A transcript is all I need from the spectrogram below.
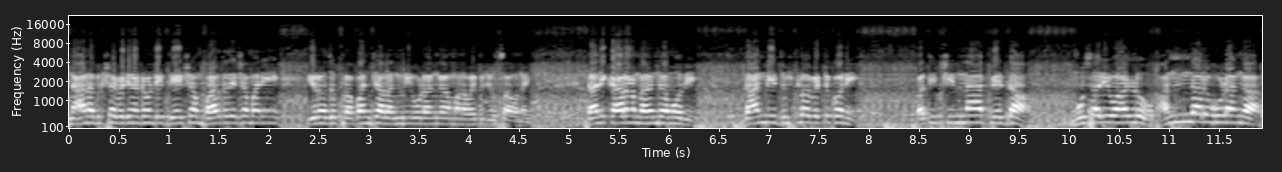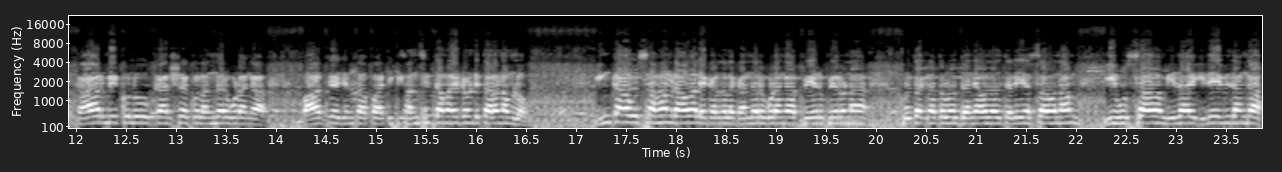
జ్ఞానభిక్ష పెట్టినటువంటి దేశం భారతదేశం అని ఈరోజు ప్రపంచాలన్నీ కూడా మన వైపు చూస్తూ ఉన్నాయి. దానికి కారణం నరేంద్ర మోదీ. దాన్ని దృష్టిలో పెట్టుకొని ప్రతి చిన్న పెద్ద ముసలి వాళ్ళు అందరూ కూడా కార్మికులు కర్షకులు అందరూ కూడా భారతీయ జనతా పార్టీకి సంసిద్ధమైనటువంటి తరుణంలో ఇంకా ఉత్సాహం రావాలి. ఎక్కడికి అందరూ కూడా పేరు పేరున కృతజ్ఞతలు ధన్యవాదాలు తెలియజేస్తా ఉన్నాం. ఈ ఉత్సాహం ఇదే ఇదే విధంగా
